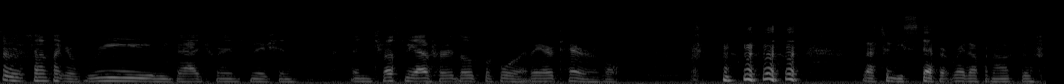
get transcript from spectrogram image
Sort of sounds like a really bad transmission. And trust me, I've heard those before. They are terrible. That's when you step it right up an octave.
